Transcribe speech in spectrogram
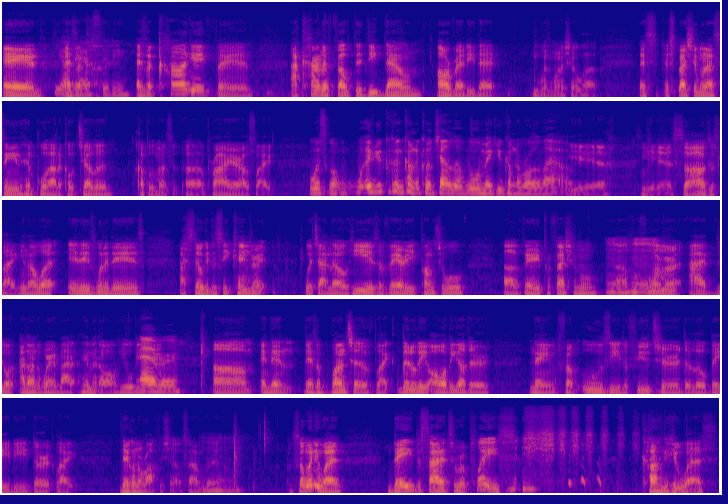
And The as a audacity. as a Kanye fan, I kind of felt it deep down already that he wasn't going to show up. Es- especially when I seen him pull out of Coachella a couple of months uh, prior, I was like, What's going? If you couldn't come to Coachella, what would make you come to Rolling Loud? Yeah, yeah. So I was just like, you know what? It is what it is. I still get to see Kendrick, which I know he is a very punctual, uh, very professional uh, performer. I don't, I don't have to worry about him at all. He will be there. Ever. Um, and then there's a bunch of like literally all the other names from Uzi, the Future, the Lil Baby, Durk. Like they're gonna rock the show, so I'm good. So anyway, they decided to replace Kanye West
